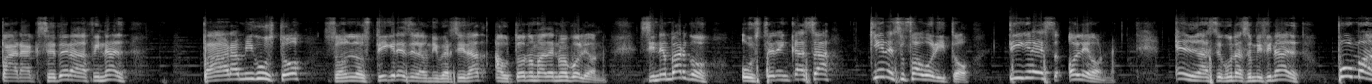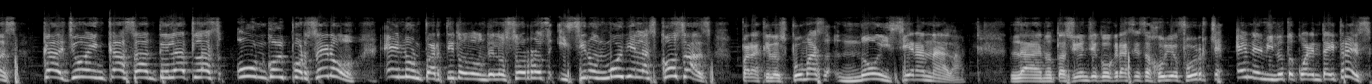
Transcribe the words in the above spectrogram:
para acceder a la final para mi gusto, son los Tigres de la Universidad Autónoma de Nuevo León. Sin embargo, usted en casa, ¿quién es su favorito? ¿Tigres o León? En la segunda semifinal, Pumas cayó en casa ante el Atlas un gol por cero en un partido donde los zorros hicieron muy bien las cosas para que los Pumas no hicieran nada. La anotación llegó gracias a Julio Furch en el minuto 43.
